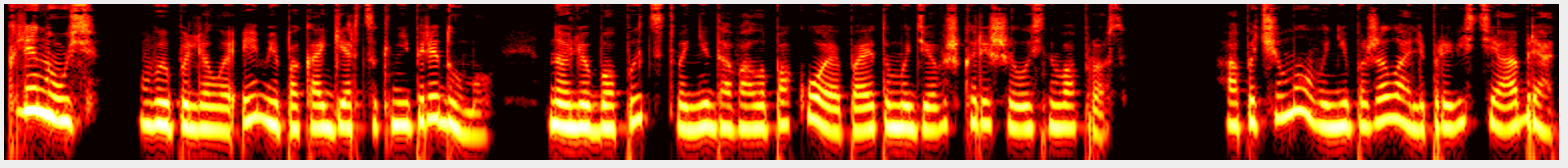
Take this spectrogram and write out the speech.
«Клянусь!» — выпалила Эми, пока герцог не передумал, но любопытство не давало покоя, поэтому девушка решилась на вопрос. «А почему вы не пожелали провести обряд?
